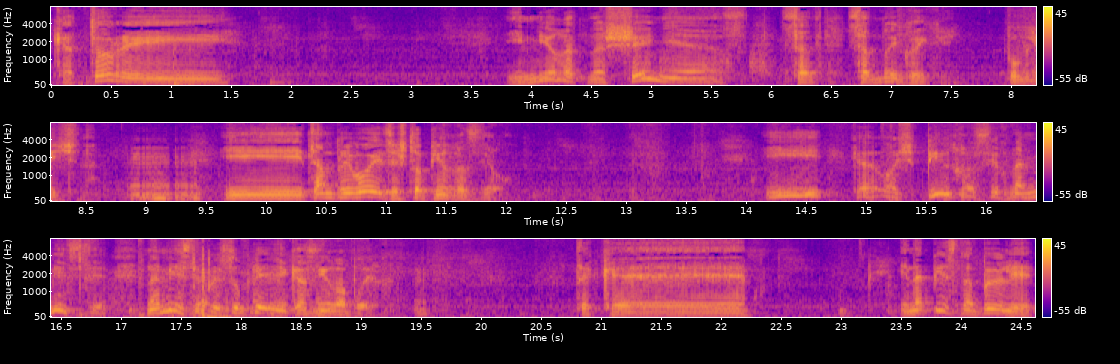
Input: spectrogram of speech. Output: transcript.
который имел отношение с, с, с одной гойкой публично. И там приводится, что Пинхас сделал. И Пинхас их на месте, на месте преступления казнил обоих. Так э, и написано были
